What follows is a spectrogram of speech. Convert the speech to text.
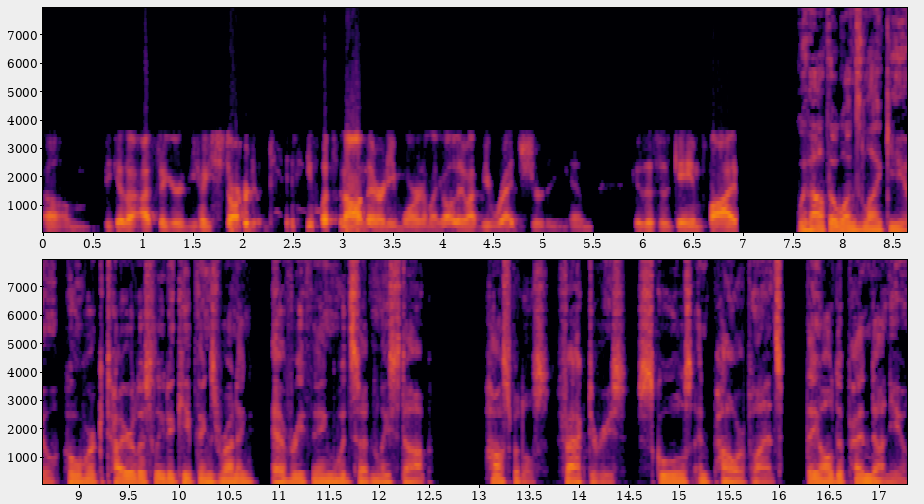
um, because I, I figured you know he started, he wasn't on there anymore, and I'm like, oh, they might be redshirting him because this is game five. Without the ones like you who work tirelessly to keep things running, everything would suddenly stop. Hospitals, factories, schools, and power plants—they all depend on you.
